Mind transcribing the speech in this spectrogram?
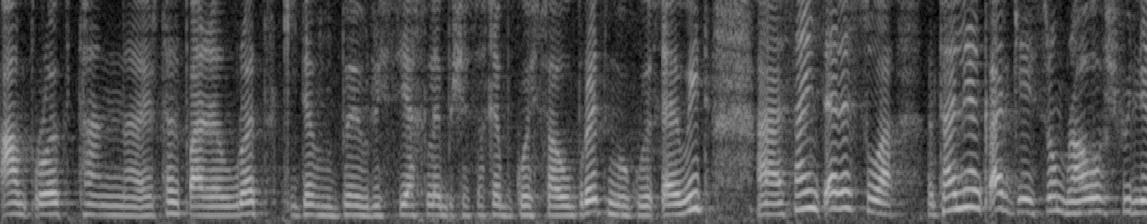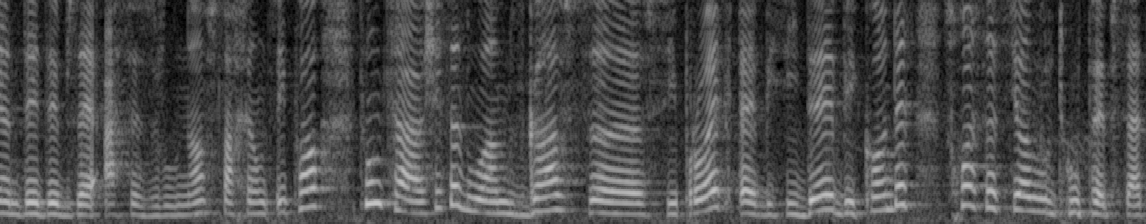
ამ პროექტთან ერთად პარალელურად კიდევ ბევრი სიახლეების შესახებ გვესაუბრეთ, მოგვიყევით. საინტერესოა, ძალიან კარგია ის, რომ მრავალშვილიან დედებზე ასე ზრუნავს სახელმწიფო, თუმცა შესაძლოა მსგავსი პროექტების იდეები კონდეს სხვა სოციალურ ჯგუფებსაც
